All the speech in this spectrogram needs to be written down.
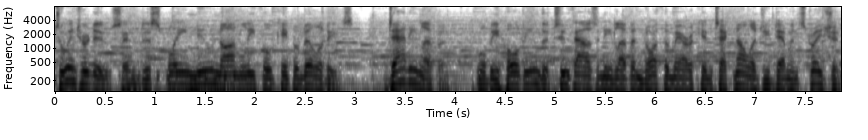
To introduce and display new non-lethal capabilities, DAT 11 will be holding the 2011 North American Technology Demonstration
